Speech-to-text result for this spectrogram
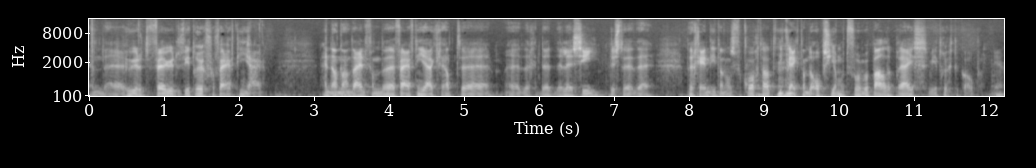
en uh, huurden het, verhuurden het weer terug voor 15 jaar. En dan aan het eind van de 15 jaar kreeg uh, de, de, de lessie, dus de, de, degene die aan ons verkocht had, die mm -hmm. kreeg dan de optie om het voor een bepaalde prijs weer terug te kopen. Ja.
